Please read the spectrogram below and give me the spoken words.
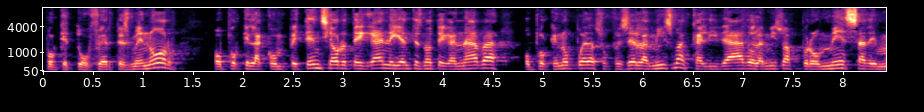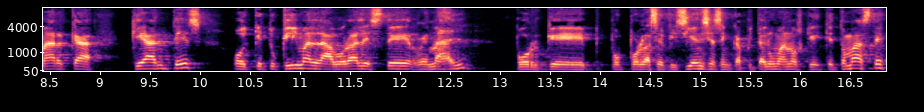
porque tu oferta es menor o porque la competencia ahora te gane y antes no te ganaba, o porque no puedas ofrecer la misma calidad o la misma promesa de marca que antes, o que tu clima laboral esté re mal porque por, las eficiencias en capital humano que, que tomaste,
